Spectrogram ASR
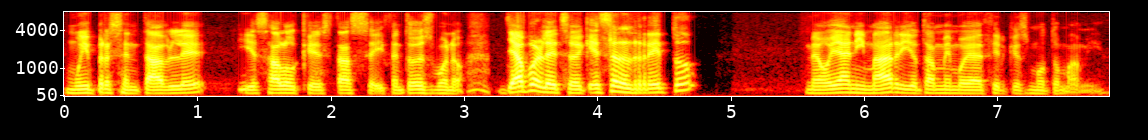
muy presentable y es algo que está safe. Entonces, bueno, ya por el hecho de que es el reto, me voy a animar y yo también voy a decir que es Motomami.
